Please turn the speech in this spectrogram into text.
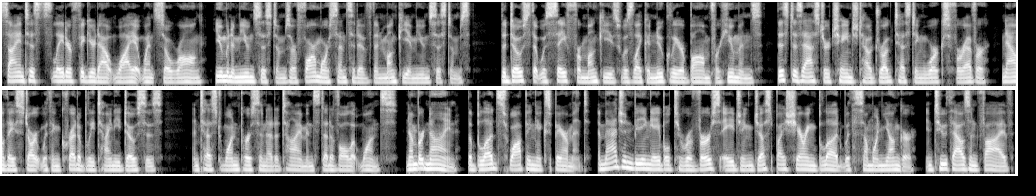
Scientists later figured out why it went so wrong. Human immune systems are far more sensitive than monkey immune systems. The dose that was safe for monkeys was like a nuclear bomb for humans. This disaster changed how drug testing works forever. Now they start with incredibly tiny doses and test one person at a time instead of all at once. Number 9. The blood swapping experiment. Imagine being able to reverse aging just by sharing blood with someone younger. In 2005,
